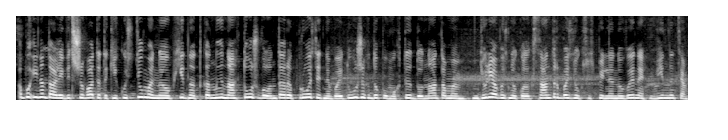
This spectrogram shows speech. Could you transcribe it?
Аби і надалі відшивати такі костюми, необхідна тканина. Тож волонтери просять небайдужих допомогти донатами. Юлія Вознюк, Олександр Базюк, Суспільне новини, Вінниця.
